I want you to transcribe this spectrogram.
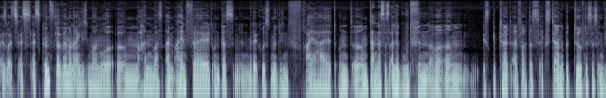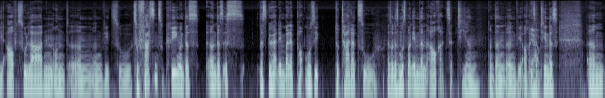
also als, als, als Künstler will man eigentlich immer nur ähm, machen, was einem einfällt und das mit der größtmöglichen Freiheit und ähm, dann, dass das alle gut finden. Aber ähm, es gibt halt einfach das externe Bedürfnis, das irgendwie aufzuladen und ähm, irgendwie zu, zu fassen zu kriegen. Und das, und das ist das gehört eben bei der Popmusik total dazu. Also das muss man eben dann auch akzeptieren und dann irgendwie auch akzeptieren, ja. dass ähm,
